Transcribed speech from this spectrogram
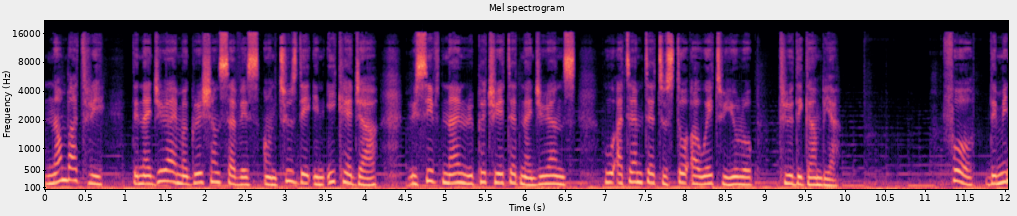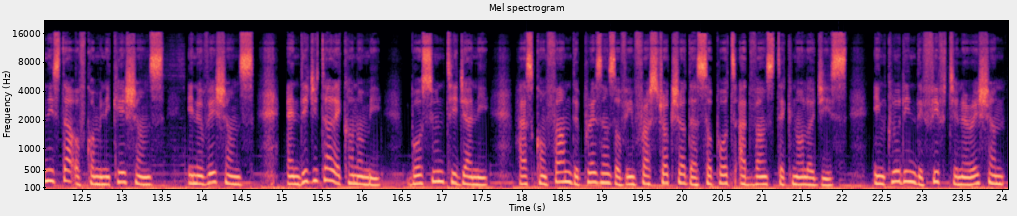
Number 3. The Nigeria Immigration Service on Tuesday in Ikeja received nine repatriated Nigerians who attempted to stow away to Europe through the Gambia. 4. The Minister of Communications, Innovations, and Digital Economy, Bosun Tijani, has confirmed the presence of infrastructure that supports advanced technologies, including the fifth generation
